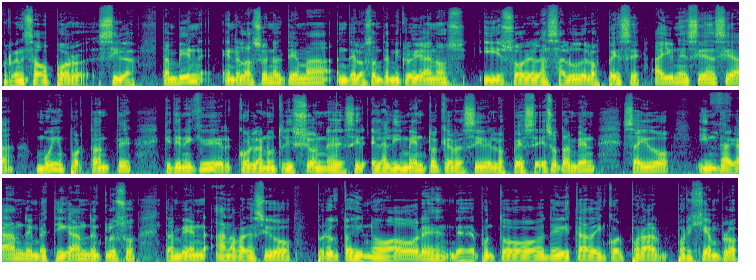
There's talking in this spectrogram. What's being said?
organizado por SIVA. También en relación al tema de los antimicrobianos y sobre la salud de los peces, hay una incidencia muy importante que tiene que ver con la nutrición, es decir, el alimento que reciben los peces. Eso también se ha ido indagando, investigando, incluso también han aparecido productos innovadores desde el punto de vista de incorporar, por ejemplo,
